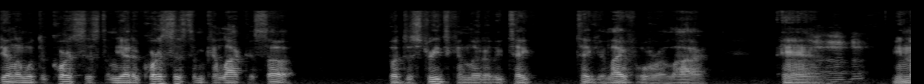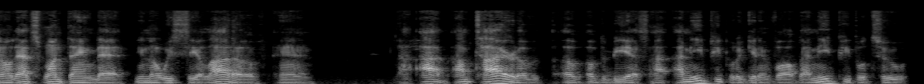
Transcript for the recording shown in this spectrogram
dealing with the court system. Yeah, the court system can lock us up, but the streets can literally take take your life over a lie. And mm-hmm. You know, that's one thing that, you know, we see a lot of. And I, I'm tired of, of, of the BS. I, I need people to get involved. I need people to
